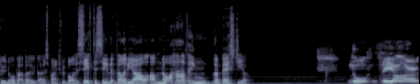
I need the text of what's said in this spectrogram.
do know a bit about uh, Spanish football, and it's safe to say that Villarreal are not having their best year. No, they are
